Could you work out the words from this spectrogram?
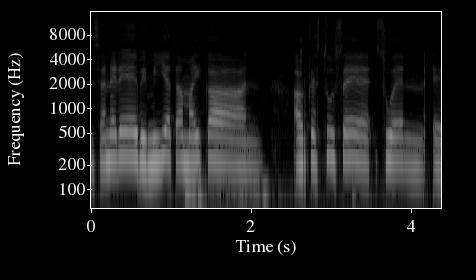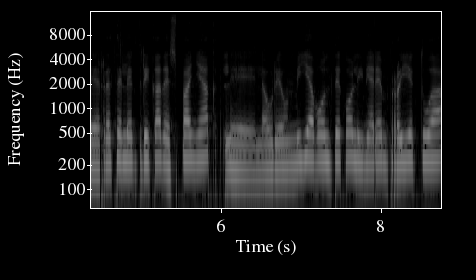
Izan ere, 2000 eta maikan aurkeztu ze zuen eh, Red Elektrika de Espainiak le, laureun mila volteko linearen proiektua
